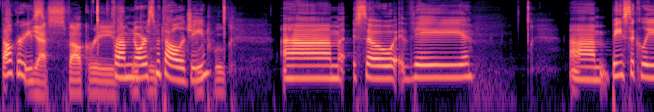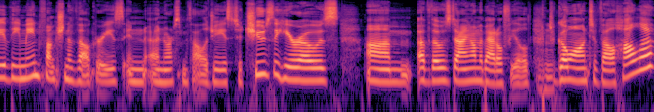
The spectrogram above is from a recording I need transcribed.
Valkyries. Yes, Valkyries From Woot, Norse woot, mythology. woot. Um, so they, um, basically the main function of Valkyries in uh, Norse mythology is to choose the heroes, um, of those dying on the battlefield Mm-hmm. to go on to Valhalla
